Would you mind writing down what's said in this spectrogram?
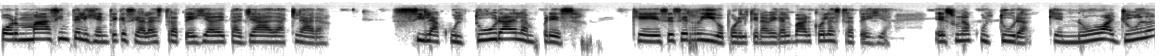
por más inteligente que sea la estrategia detallada, clara, si la cultura de la empresa, que es ese río por el que navega el barco de la estrategia, es una cultura que no ayuda,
